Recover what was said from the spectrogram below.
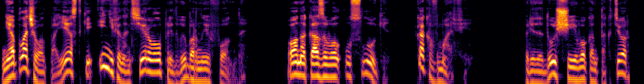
не оплачивал поездки и не финансировал предвыборные фонды. Он оказывал услуги, как в мафии. Предыдущий его контактер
